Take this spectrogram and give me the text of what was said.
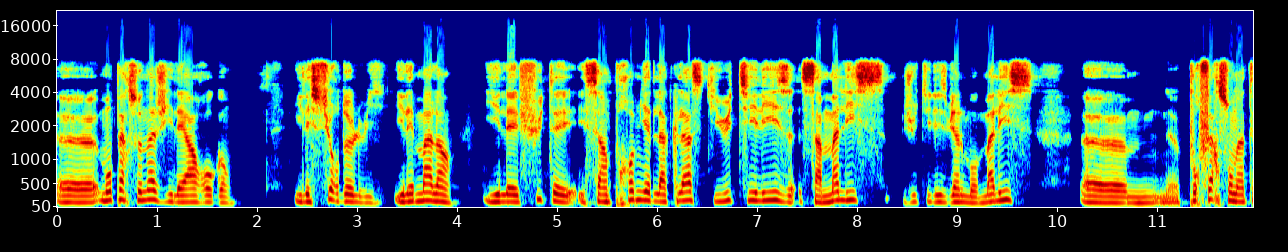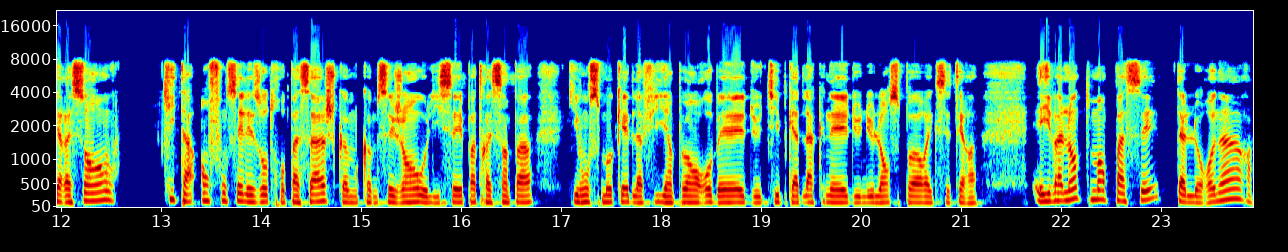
hein. Mon personnage, il est arrogant. Il est sûr de lui. Il est malin il est futé et c'est un premier de la classe qui utilise sa malice, j'utilise bien le mot malice, euh, pour faire son intéressant, quitte à enfoncer les autres au passage, comme comme ces gens au lycée pas très sympas, qui vont se moquer de la fille un peu enrobée, du type qui a de l'acné, du nul en sport, etc. Et il va lentement passer, tel le renard,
